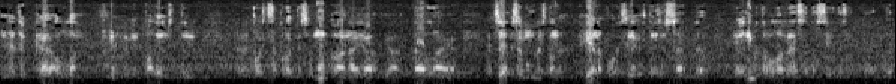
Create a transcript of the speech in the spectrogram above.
ne tykkää olla hyvin paljon sitten toisessa projektissa mukana ja, ja tällä. Ja, se, se mun mielestä on hieno puoli siinä yhteisössä, että ei niin kuin tavallaan ressata siitä sitten, että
